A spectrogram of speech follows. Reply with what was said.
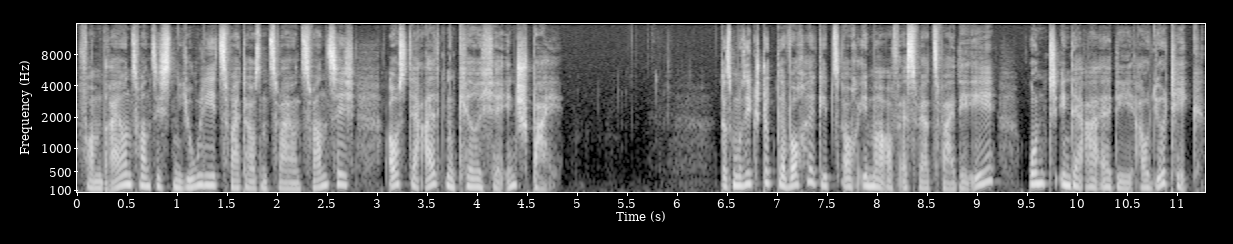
vom 23. Juli 2022 aus der Alten Kirche in Spey. Das Musikstück der Woche gibt's auch immer auf swr2.de und in der ARD Audiothek.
